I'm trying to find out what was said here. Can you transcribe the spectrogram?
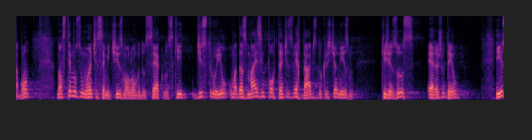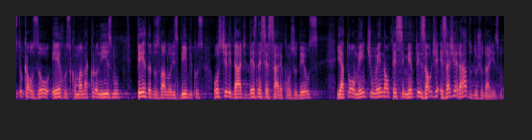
tá bom? Nós temos um antissemitismo ao longo dos séculos que destruiu uma das mais importantes verdades do cristianismo, que Jesus era judeu. E isto causou erros como anacronismo, perda dos valores bíblicos, hostilidade desnecessária com os judeus e atualmente um enaltecimento exagerado do judaísmo.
